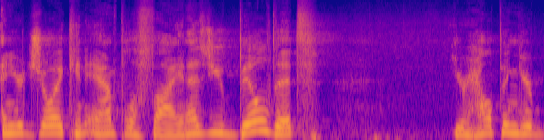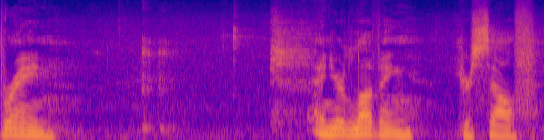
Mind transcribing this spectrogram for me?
and your joy can amplify. And as you build it, you're helping your brain, and you're loving yourself.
